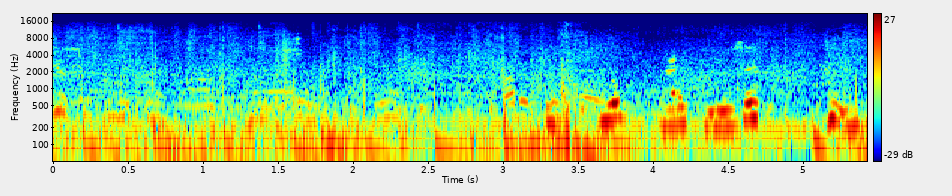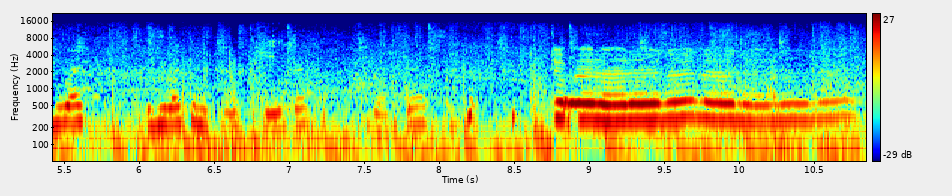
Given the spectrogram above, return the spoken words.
yes, this is my friend. Got. You like nice music? Would you like, would you like intense music? Like it?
